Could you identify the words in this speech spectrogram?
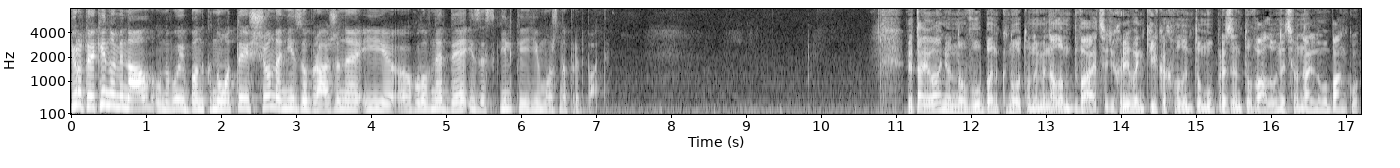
Юро, то який номінал у нової банкноти? Що на ній зображене, і е, головне, де і за скільки її можна придбати? Вітаю Аню. Нову банкноту номіналом 20 гривень кілька хвилин тому презентували у Національному банку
